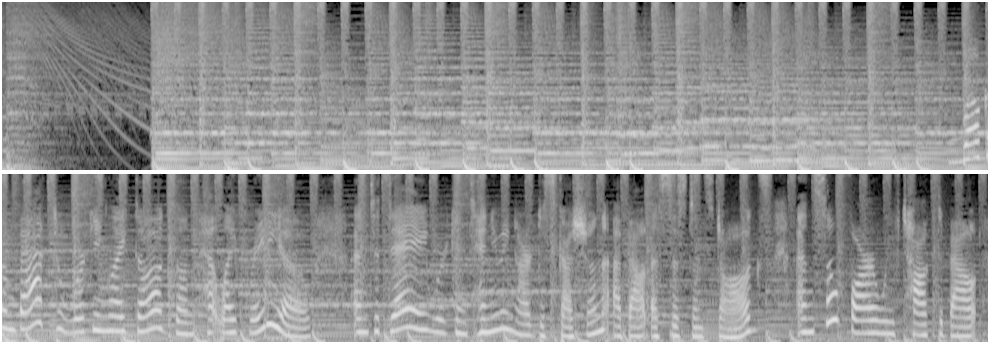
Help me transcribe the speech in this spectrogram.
Welcome back to Working Like Dogs on Pet Life Radio. And today we're continuing our discussion about assistance dogs. And so far we've talked about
